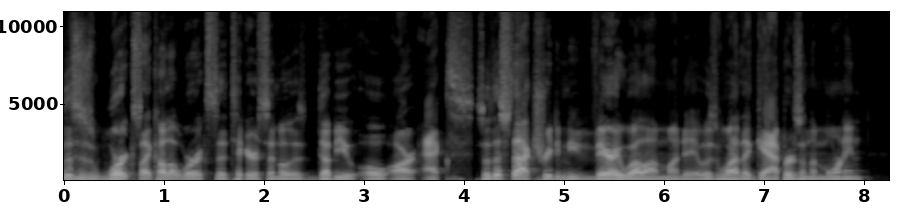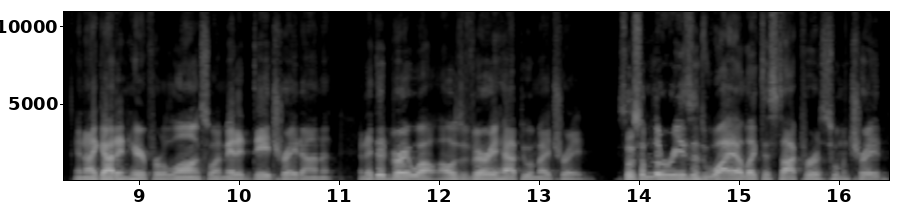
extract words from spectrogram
this is Works. I call it Works. The ticker symbol is W-O-R-X. So this stock treated me very well on Monday. It was one of the gappers in the morning. And I got in here for a long, so I made a day trade on it. And it did very well. I was very happy with my trade. So some of the reasons why I like the stock for a swing trade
